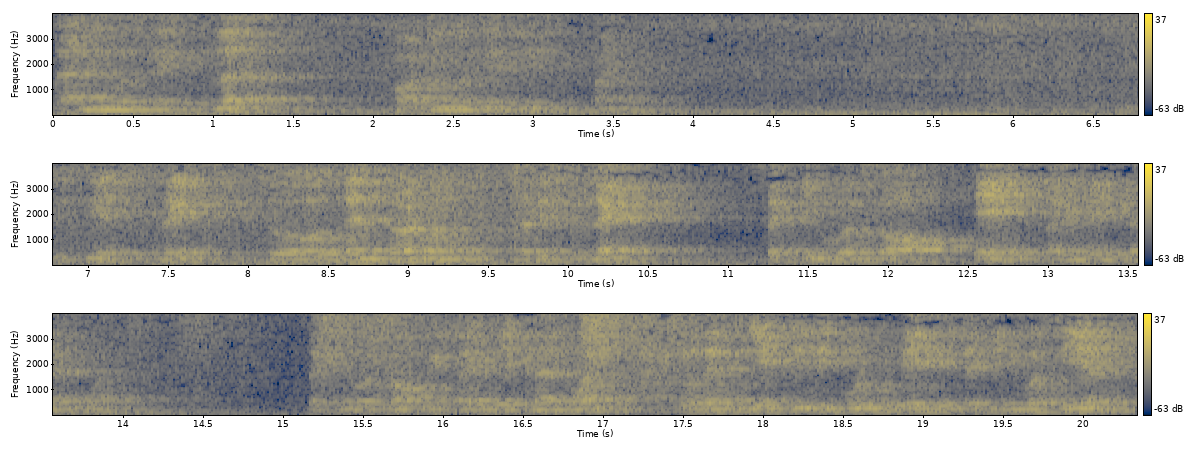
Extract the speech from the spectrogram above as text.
Tan inverse x plus cot inverse x is pi by 2. Is it clear? Right? So then third one that is let sec inverse of x I will take it as y. Sec inverse of x I will take it as y. So then x is equal to take the sec inverse here.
